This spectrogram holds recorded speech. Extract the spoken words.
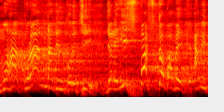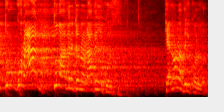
মহাকুরান নাদিল করেছি যারা স্পষ্টভাবে আমি তু, কোরআন তোমাদের জন্য নাদিল করছি। কেন নাদিল করলেন?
